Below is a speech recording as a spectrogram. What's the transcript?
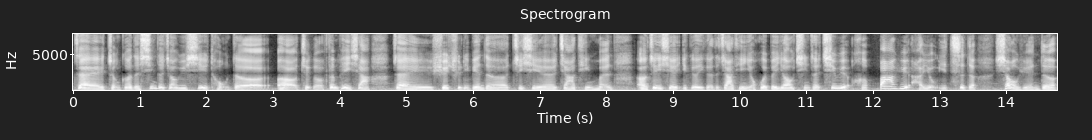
在整个的新的教育系统的呃这个分配下，在学区里边的这些家庭们，呃，这些一个一个的家庭也会被邀请，在七月和八月还有一次的校园的，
